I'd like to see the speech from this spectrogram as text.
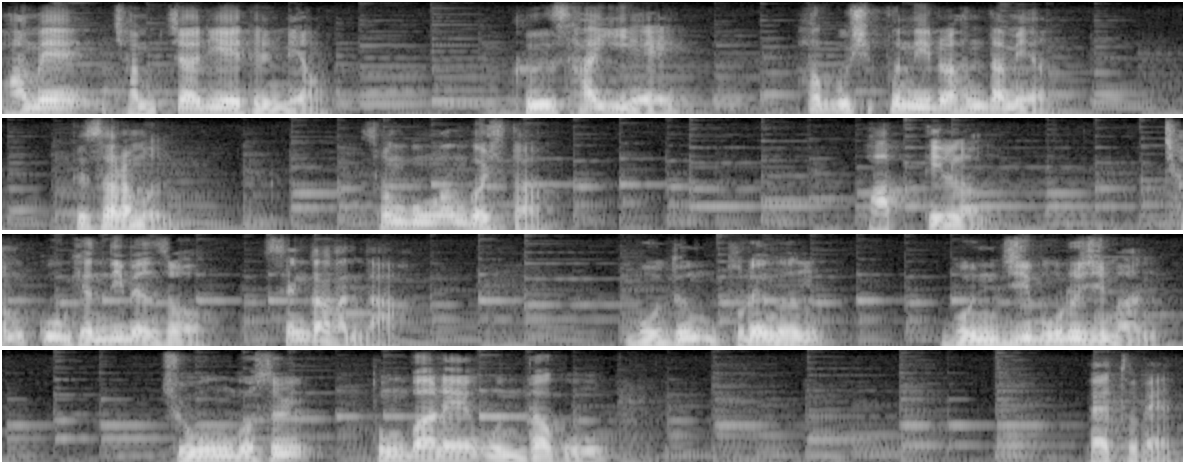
밤에 잠자리에 들며 그 사이에 하고 싶은 일을 한다면 그 사람은 성공한 것이다. 밥 딜런 참고 견디면서 생각한다. 모든 불행은 뭔지 모르지만 좋은 것을 동반해 온다고 베토벤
